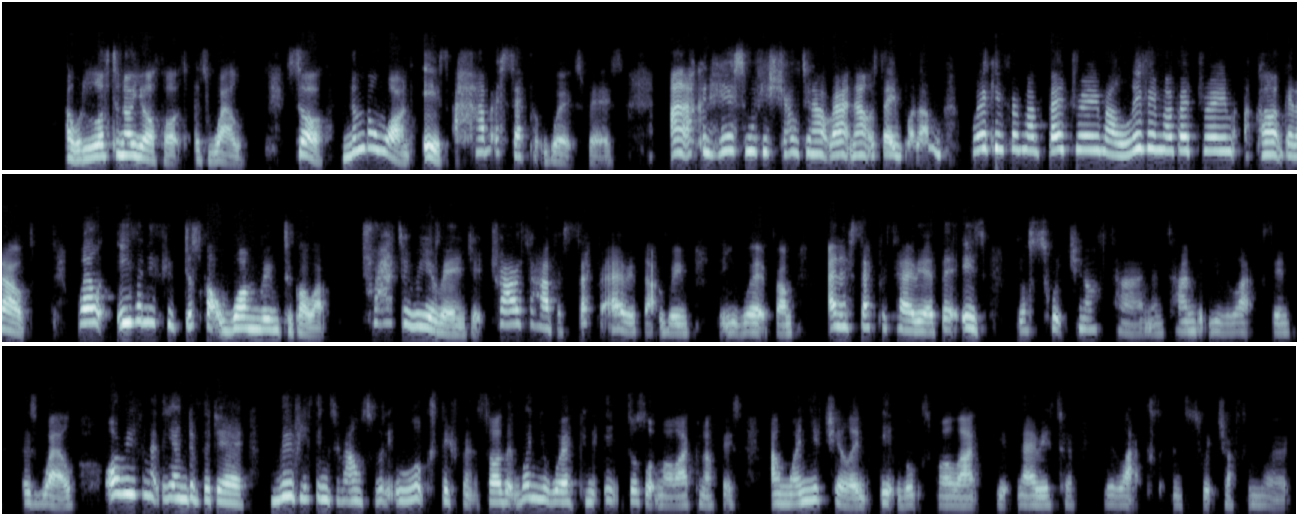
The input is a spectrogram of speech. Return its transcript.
I would love to know your thoughts as well. So, number one is have a separate workspace. And I can hear some of you shouting out right now saying, But I'm working from my bedroom, I live in my bedroom, I can't get out. Well, even if you've just got one room to go up, try to rearrange it. Try to have a separate area of that room that you work from and a separate area that is your switching off time and time that you relax in as well. Or even at the end of the day, move your things around so that it looks different, so that when you're working, it does look more like an office. And when you're chilling, it looks more like an area to relax and switch off from work.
